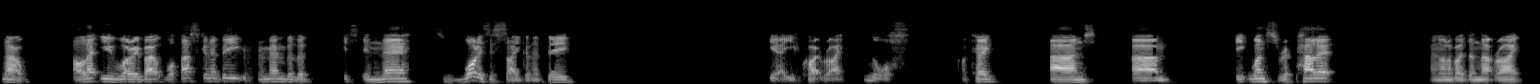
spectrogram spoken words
Now, I'll let you worry about what that's going to be. Remember that it's in there. So what is this side going to be? yeah, you're quite right, north. Okay, and um, it wants to repel it. Hang on, have I done that right?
